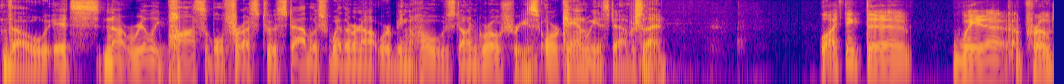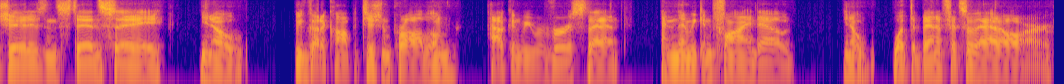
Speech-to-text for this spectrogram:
though, it's not really possible for us to establish whether or not we're being hosed on groceries, or can we establish that? Well, I think the way to approach it is instead say, you know, we've got a competition problem. How can we reverse that? And then we can find out, you know, what the benefits of that are.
